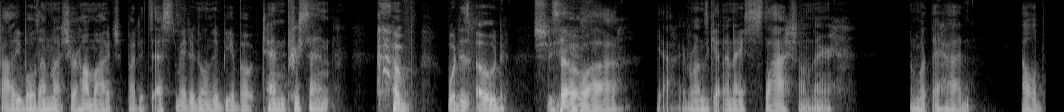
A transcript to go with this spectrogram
valuables. I'm not sure how much, but it's estimated only to be about 10% of what is owed. Jeez. So, uh, yeah, everyone's getting a nice slash on their on what they had held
